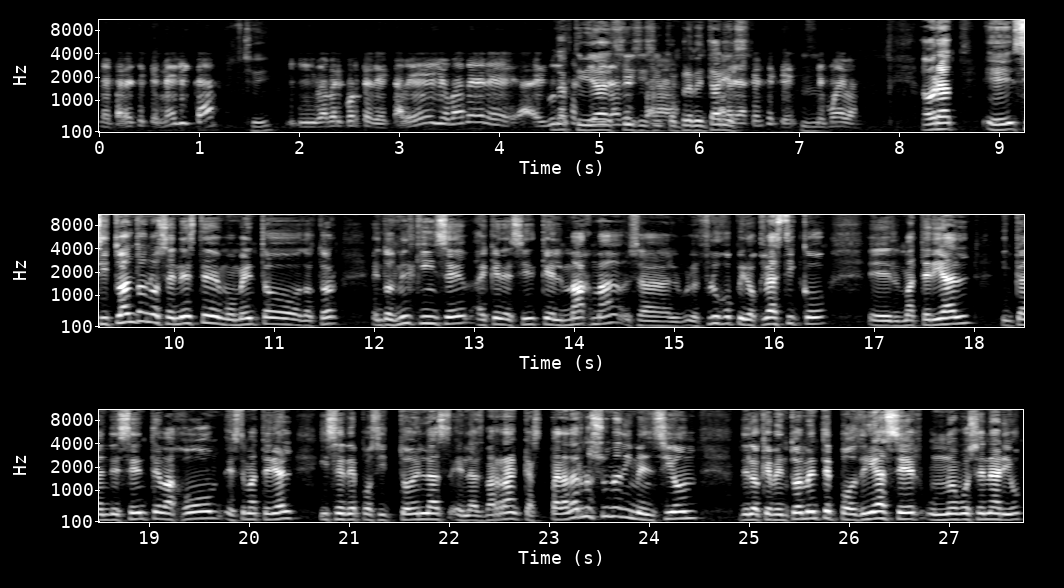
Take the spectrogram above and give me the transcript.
me, parece que médica, sí. y va a haber corte de cabello, va a haber eh, algunas actividades sí, sí, para, complementarias. Para la gente que se mueva. Ahora, eh, situándonos en este momento, doctor, en 2015 hay que decir que el magma, o sea, el, flujo piroclástico, el material incandescente bajó este material y se depositó en las, en las barrancas. Para darnos una dimensión de lo que eventualmente podría ser un nuevo escenario,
